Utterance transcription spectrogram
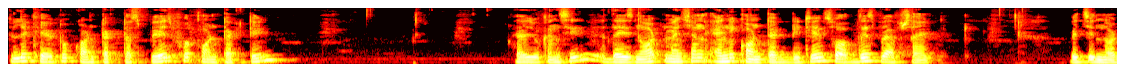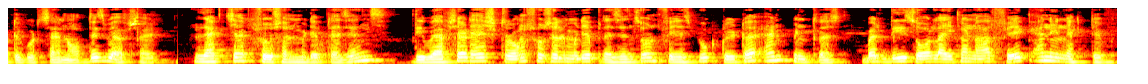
Click here to contact us page for contacting. As you can see there is not mentioned any contact details of this website which is not a good sign of this website. Let's check social media presence. The website has strong social media presence on facebook twitter and pinterest but these all icons are fake and inactive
